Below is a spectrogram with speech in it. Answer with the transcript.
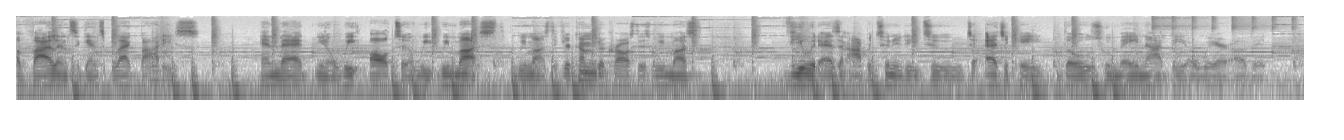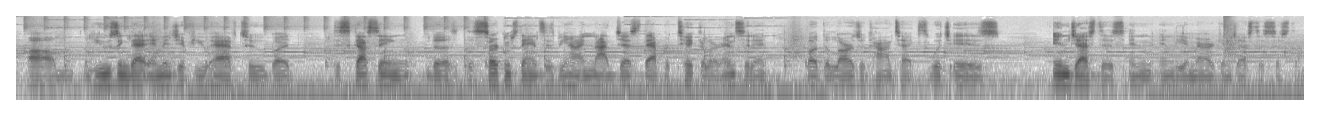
of violence against black bodies. And that, you know, we alter, we, we must, we must. If you're coming across this, we must view it as an opportunity to to educate those who may not be aware of it um, using that image if you have to, but discussing the, the circumstances behind not just that particular incident, but the larger context, which is injustice in, in the American justice system.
